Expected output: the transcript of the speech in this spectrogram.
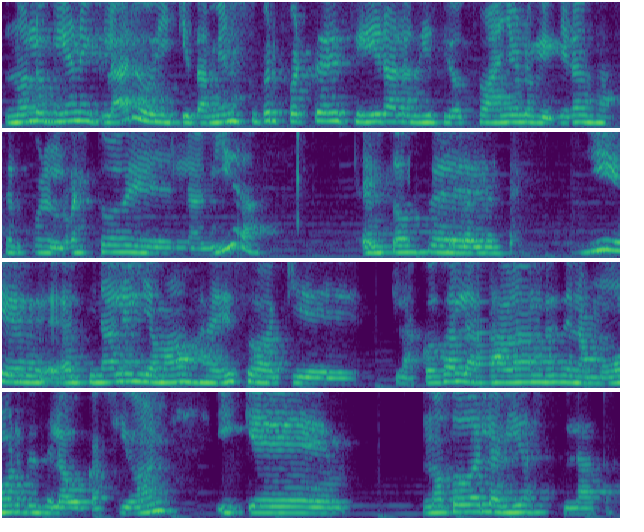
no lo tiene claro y que también es súper fuerte decidir a los 18 años lo que quieren hacer por el resto de la vida. Entonces, y eh, al final el llamado a eso, a que las cosas las hagan desde el amor, desde la vocación y que no toda la vida es plata.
